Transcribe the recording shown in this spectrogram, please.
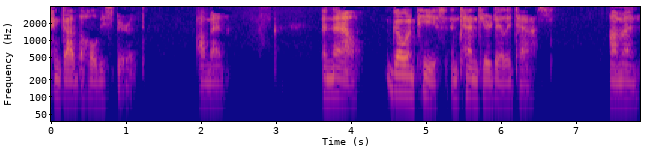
and God the Holy Spirit. Amen. And now, go in peace and tend to your daily tasks. Amen.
